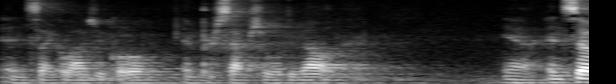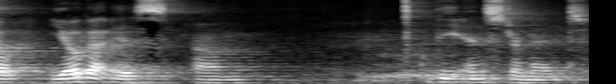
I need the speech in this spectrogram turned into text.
and psychological and perceptual development. Yeah, and so yoga is um, the instrument.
